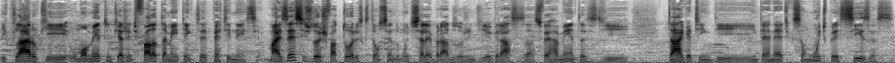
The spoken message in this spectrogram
e claro que o momento em que a gente fala também tem que ter pertinência. Mas esses dois fatores que estão sendo muito celebrados hoje em dia, graças às ferramentas de targeting de internet que são muito precisas,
